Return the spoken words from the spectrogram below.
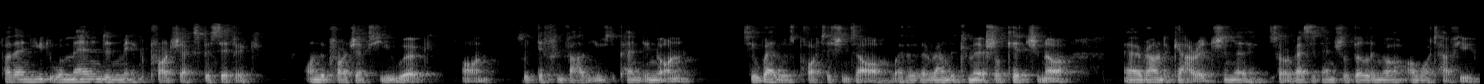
for then you to amend and make project specific on the projects you work on. So different values depending on see where those partitions are, whether they're around a commercial kitchen or uh, around a garage in a sort of residential building or, or what have you.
